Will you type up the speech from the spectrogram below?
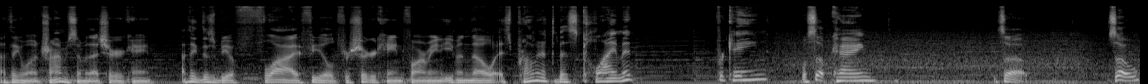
I think I want to try me some of that sugar cane. I think this would be a fly field for sugarcane farming, even though it's probably not the best climate for cane. What's up, Kane? What's up? So,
